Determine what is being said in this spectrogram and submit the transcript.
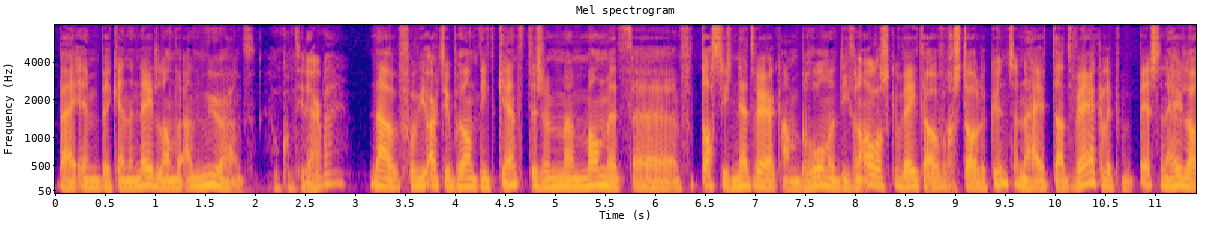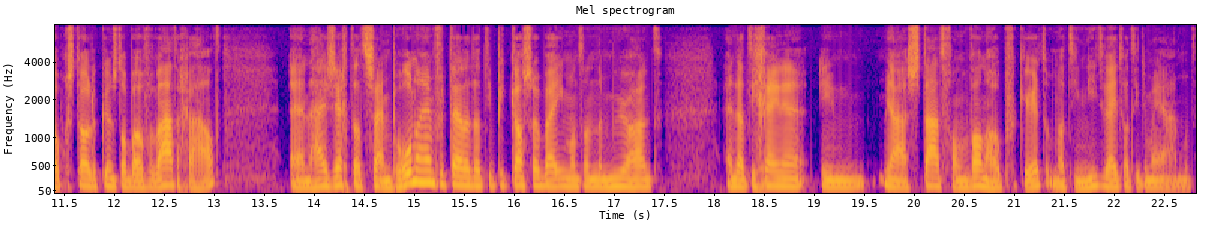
bij een bekende Nederlander aan de muur hangt. Hoe komt hij daarbij? Nou, voor wie Arthur Brandt niet kent, het is een eh, man met uh, een fantastisch netwerk aan bronnen die van alles weten over gestolen kunst. En hij heeft daadwerkelijk best een hele hoop gestolen kunst al boven water gehaald. En hij zegt dat zijn bronnen hem vertellen dat die Picasso bij iemand aan de muur hangt. En dat diegene in ja, staat van wanhoop verkeert, omdat hij niet weet wat hij ermee aan moet.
